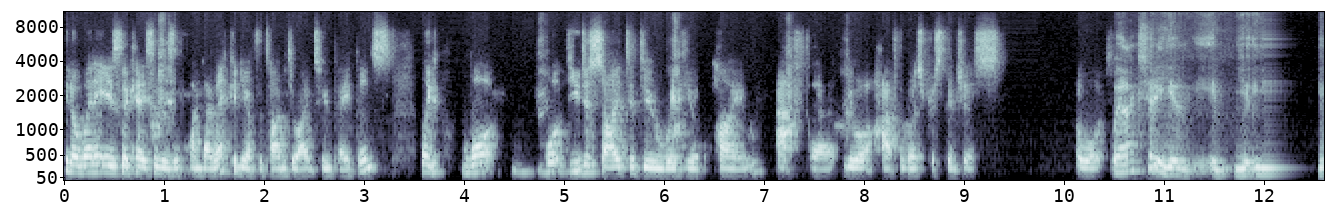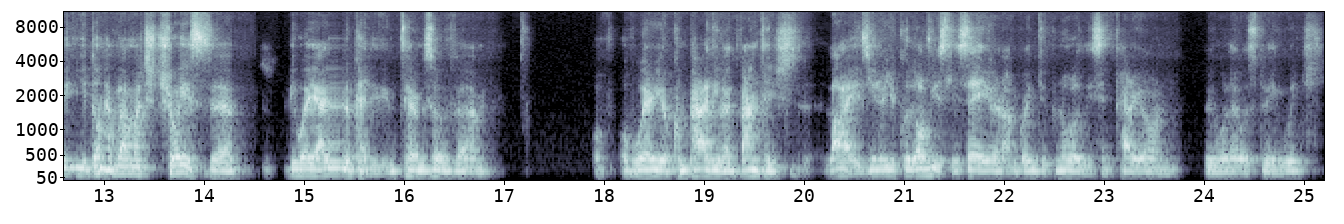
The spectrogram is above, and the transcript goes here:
you know, when it is the case that there's a pandemic and you have the time to write two papers, like what what do you decide to do with your time after you have the most prestigious awards? Well, actually, you you you, you don't have that much choice. Uh, the way I look at it, in terms of, um, of of where your comparative advantage lies. You know, you could obviously say, you know, I'm going to ignore this and carry on doing what I was doing, which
